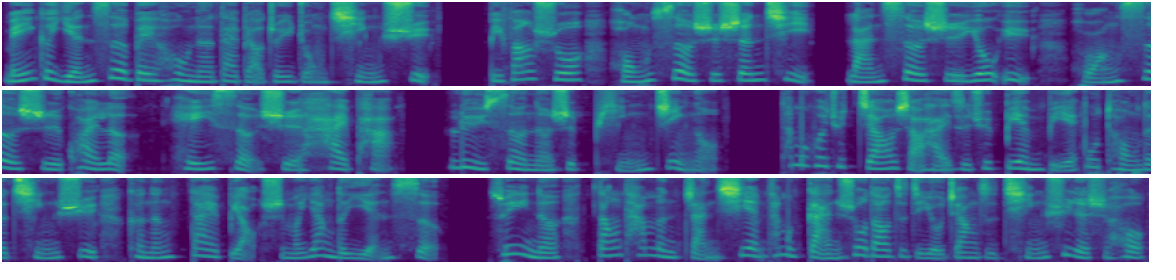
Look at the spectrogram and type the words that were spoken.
每一个颜色背后呢代表着一种情绪，比方说红色是生气。蓝色是忧郁，黄色是快乐，黑色是害怕，绿色呢是平静哦。他们会去教小孩子去辨别不同的情绪可能代表什么样的颜色。所以呢，当他们展现、他们感受到自己有这样子情绪的时候，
